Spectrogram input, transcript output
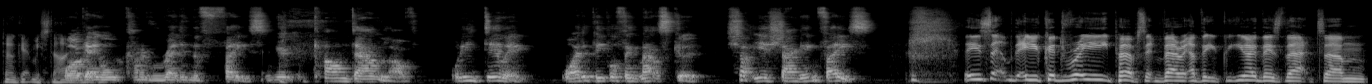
Don't get me started. while getting all kind of red in the face. And you calm down, love. What are you doing? Why do people think that's good? Shut your shagging face. You could repurpose it very. I think you know. There's that um,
